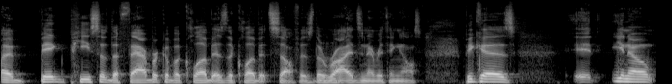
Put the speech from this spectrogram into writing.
a big piece of the fabric of a club as the club itself, as the rides and everything else, because it, you know,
